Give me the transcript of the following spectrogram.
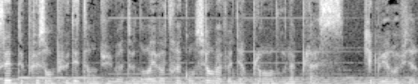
Vous êtes de plus en plus détendu maintenant et votre inconscient va venir prendre la place qui lui revient.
